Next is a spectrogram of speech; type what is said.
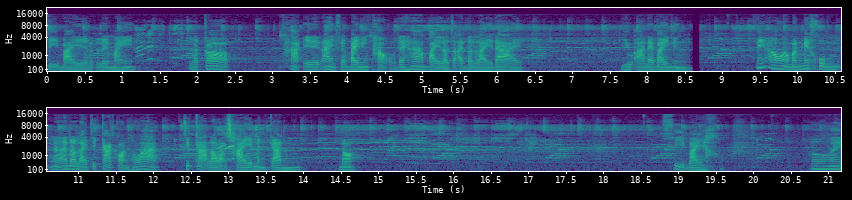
สี่ใบเลยไหม แล้วก็หาเอเดนไอสักใบหนึ่งเผาได้ห้าใบเราจะไอดอลไลท์ได้ยูอาร์ได้ใบหนึ่ง ไม่เอาอะมันไม่คุ้มงั้นอันดอลไลจิกะก่อนเพราะว่าจิกะเราอะใช้เหมือนกันเนาะสี่ใบเอาโอ้ my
